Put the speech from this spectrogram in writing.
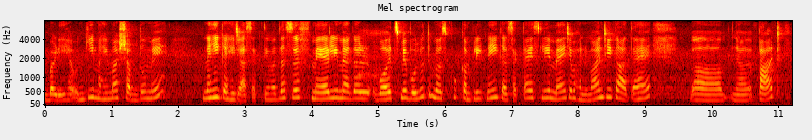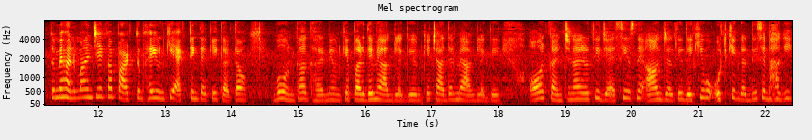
बड़ी है। उनकी महिमा शब्दों में नहीं कही जा सकती। मतलब सिर्फ़ मेयरली मैं अगर वर्ड्स में बोलूँ तो मैं उसको कंप्लीट नहीं कर सकता। इसलिए मैं जब हनुमान जी का आता है पार्ट तो मैं हनुमान जी का पार्ट तो भाई उनकी एक्टिंग करके ही करता हूँ। वो उनका घर में, उनके पर्दे में आग लग गई, उनके चादर में आग लग गई। और कंचना जो थी, जैसे उसने आग जलती देखी, वो उठ के गद्दी से भागी।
